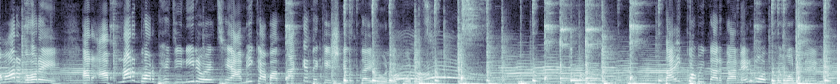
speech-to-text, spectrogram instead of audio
আমার ঘরে। আর আপনার গর্ভে যিনি রয়েছে, আমি কাবা তাকে দেখে সেজদায় ঢলে পড়েছি। গানের মধ্যে বললেন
